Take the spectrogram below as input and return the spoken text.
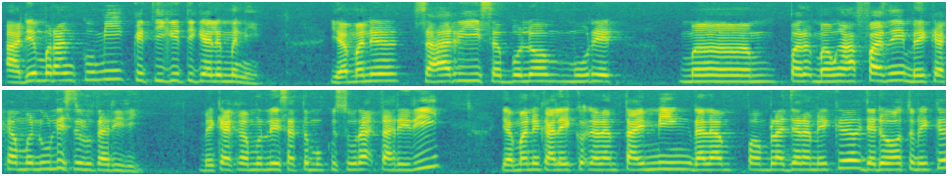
ha, dia merangkumi ketiga-tiga elemen ni. Yang mana sehari sebelum murid memper, menghafaz ni, mereka akan menulis dulu tahriri. Mereka akan menulis satu muka surat tahriri yang mana kalau ikut dalam timing dalam pembelajaran mereka, jadual waktu mereka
